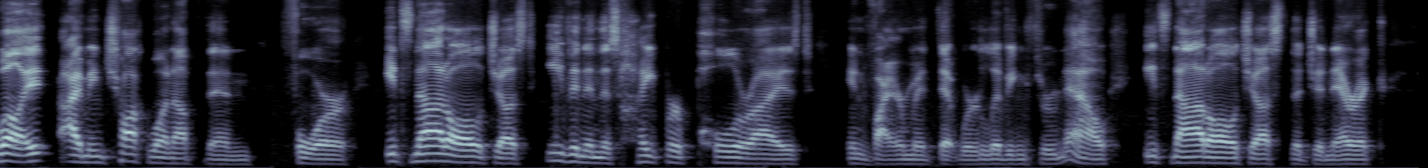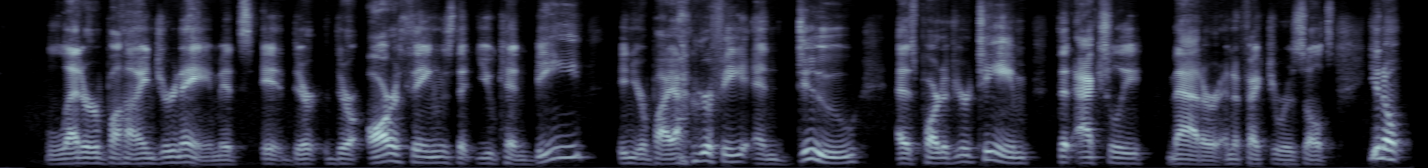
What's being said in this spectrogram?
Well, it, I mean, chalk one up then for it's not all just, even in this hyper polarized environment that we're living through now, it's not all just the generic letter behind your name. It's it, there. There are things that you can be in your biography and do as part of your team that actually matter and affect your results. You know,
